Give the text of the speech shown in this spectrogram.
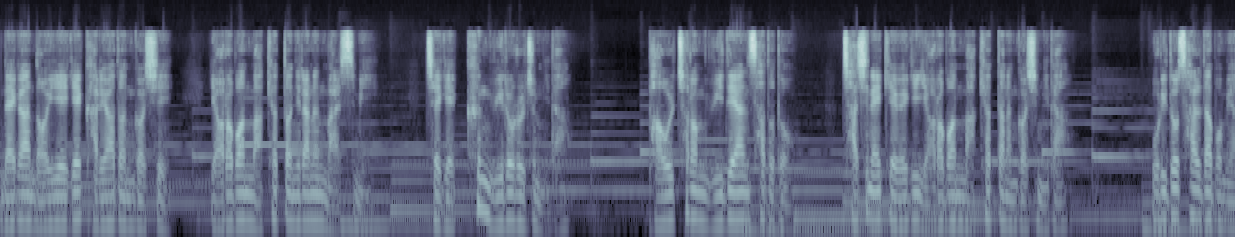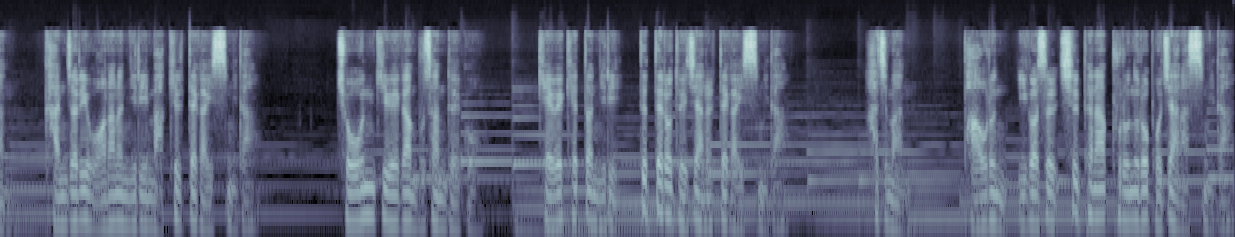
내가 너희에게 가려 하던 것이 여러 번 막혔더니라는 말씀이 제게 큰 위로를 줍니다. 바울처럼 위대한 사도도 자신의 계획이 여러 번 막혔다는 것입니다. 우리도 살다 보면 간절히 원하는 일이 막힐 때가 있습니다. 좋은 기회가 무산되고 계획했던 일이 뜻대로 되지 않을 때가 있습니다. 하지만 바울은 이것을 실패나 불운으로 보지 않았습니다.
